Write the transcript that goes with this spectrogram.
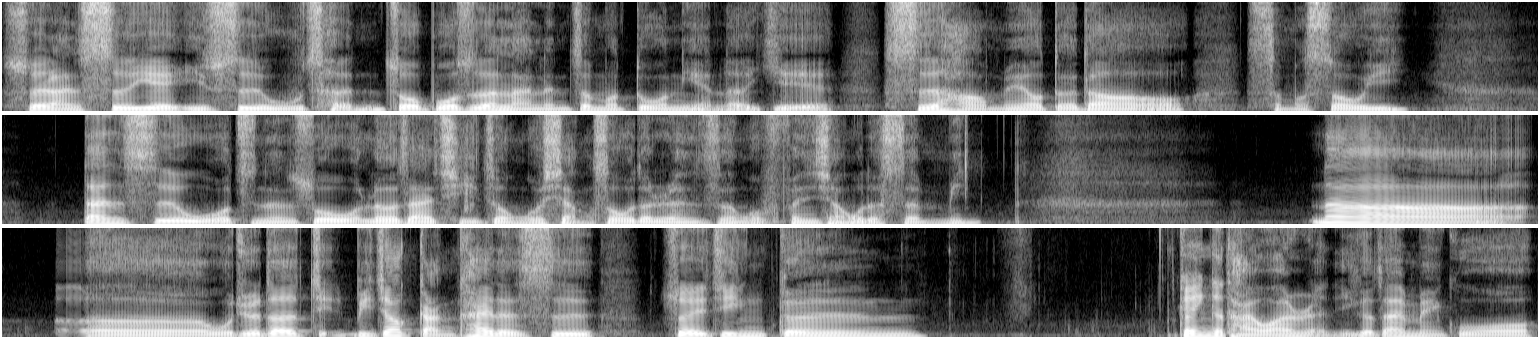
虽然事业一事无成，做波士顿男人这么多年了，也丝毫没有得到什么收益，但是我只能说我乐在其中，我享受我的人生，我分享我的生命。那。呃，我觉得比较感慨的是，最近跟跟一个台湾人，一个在美国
